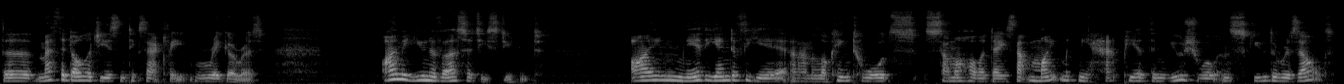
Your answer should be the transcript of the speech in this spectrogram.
the methodology isn't exactly rigorous. I'm a university student. I'm near the end of the year and I'm looking towards summer holidays. That might make me happier than usual and skew the result.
